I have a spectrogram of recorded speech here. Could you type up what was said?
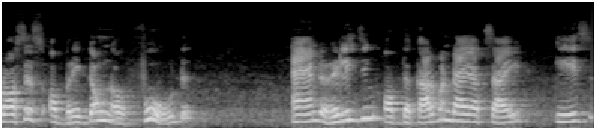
process of breakdown of food and releasing of the carbon dioxide is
